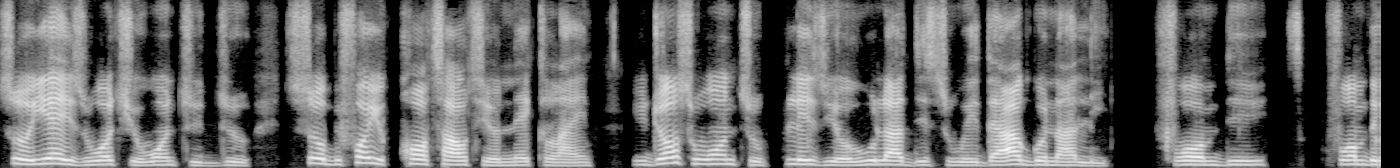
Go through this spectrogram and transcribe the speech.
So here is what you want to do. So before you cut out your neckline, you just want to place your ruler this way diagonally from the from the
